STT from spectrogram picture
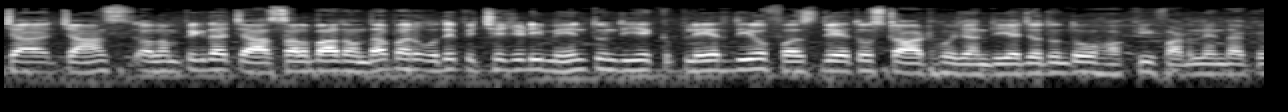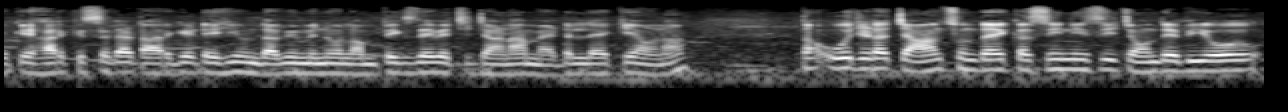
ਚਾਂਸ 올림픽 ਦਾ 4 ਸਾਲ ਬਾਅਦ ਆਉਂਦਾ ਪਰ ਉਹਦੇ ਪਿੱਛੇ ਜਿਹੜੀ ਮਿਹਨਤ ਹੁੰਦੀ ਹੈ ਇੱਕ ਪਲੇਅਰ ਦੀ ਉਹ ਫਰਸਟ ਡੇ ਤੋਂ ਸਟਾਰਟ ਹੋ ਜਾਂਦੀ ਹੈ ਜਦੋਂ ਤੋਂ ਹਾਕੀ ਫੜ ਲੈਂਦਾ ਕਿਉਂਕਿ ਹਰ ਕਿਸੇ ਦਾ ਟਾਰਗੇਟ ਇਹੀ ਹੁੰਦਾ ਵੀ ਮੈਨੂੰ 올림픽ਸ ਦੇ ਵਿੱਚ ਜਾਣਾ ਮੈਡਲ ਲੈ ਕੇ ਆਉਣਾ। ਤਾਂ ਉਹ ਜਿਹੜਾ ਚਾਂਸ ਹੁੰਦਾ ਹੈ ਅਸੀਂ ਨਹੀਂ ਸੀ ਚਾਹੁੰਦੇ ਵੀ ਉਹ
